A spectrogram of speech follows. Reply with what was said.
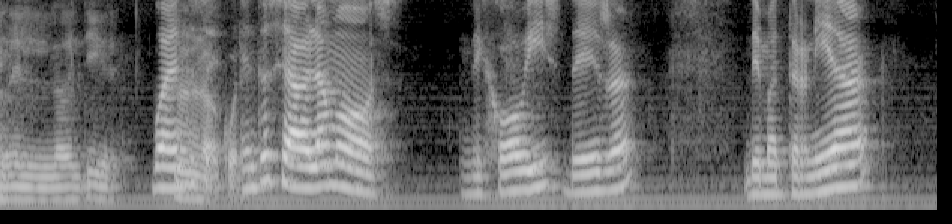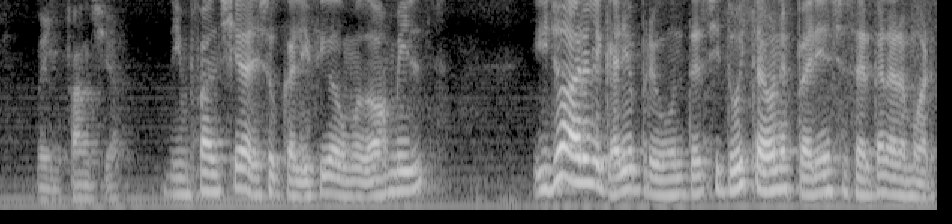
Los del, lo del tigre. Bueno, entonces, entonces hablamos de hobbies de ella, de maternidad, De infancia. de infancia, eso califica como 2000. Y yo ahora le quería preguntar si tuviste alguna experiencia cercana a la muerte.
